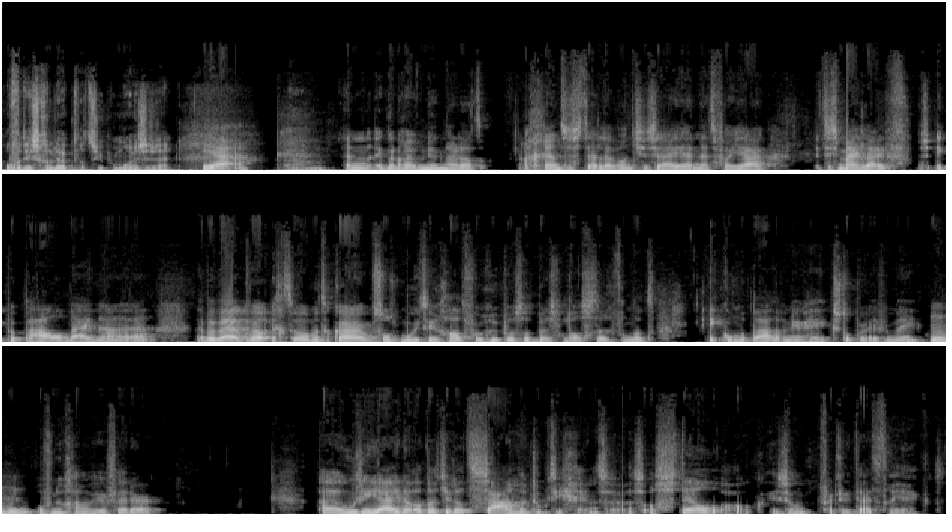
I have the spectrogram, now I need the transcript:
of het is gelukt, wat super mooi zou zijn. Ja. Um, en ik ben nog even benieuwd naar dat grenzen stellen, want je zei hè, net van ja, het is mijn lijf, dus ik bepaal bijna. Hè? Daar hebben wij ook wel echt wel met elkaar soms moeite in gehad. Voor Ruud was dat best wel lastig. Van dat ik kon bepalen wanneer, hey, ik stop er even mee. Mhm. Of nu gaan we weer verder. Uh, hoe zie jij dat? Dat je dat samen doet, die grenzen. Dus als stel ook, in zo'n fertiliteitstraject.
